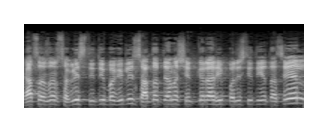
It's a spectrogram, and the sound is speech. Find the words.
ह्याचं जर सगळी स्थिती बघितली सातत्यानं शेतकऱ्यावर ही परिस्थिती येत असेल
